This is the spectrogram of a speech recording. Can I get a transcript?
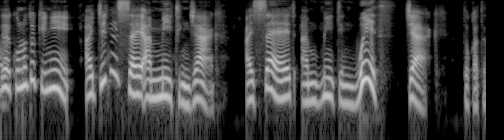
で、この時に、I didn't say I'm meeting Jack. I said I'm meeting with Jack. とかって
